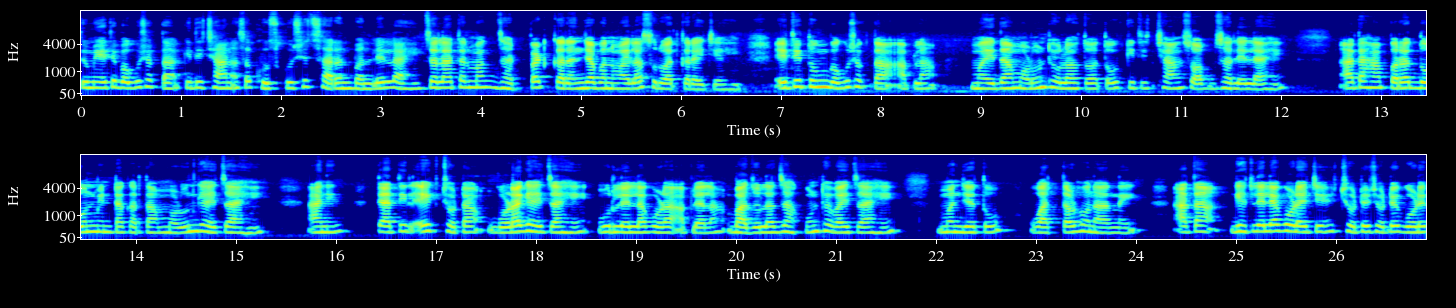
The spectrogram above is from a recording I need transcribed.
तुम्ही येथे बघू शकता किती छान असं खुसखुशीत सारण बनलेलं आहे. चला तर मग झटपट करंजा बनवायला सुरुवात करायची आहे. येथे तुम्ही बघू शकता आपला मैदा मळून ठेवला होता. तो किती छान सॉफ्ट झालेला आहे. आता हा परत दोन मिनटाकरता मळून घ्यायचा आहे आणि त्यातील एक छोटा गोळा घ्यायचा आहे. उरलेला गोळा आपल्याला बाजूला झाकून ठेवायचा आहे. म्हणजे तो वातळ होणार नाही. आता घेतलेल्या गोळ्याचे छोटे छोटे गोळे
